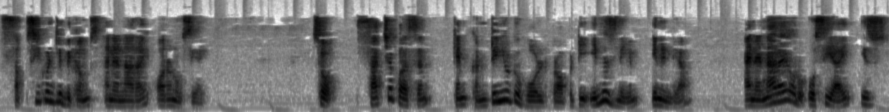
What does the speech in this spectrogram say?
subsequently becomes an NRI or an OCI? So, such a person can continue to hold property in his name in India. An NRI or OCI is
